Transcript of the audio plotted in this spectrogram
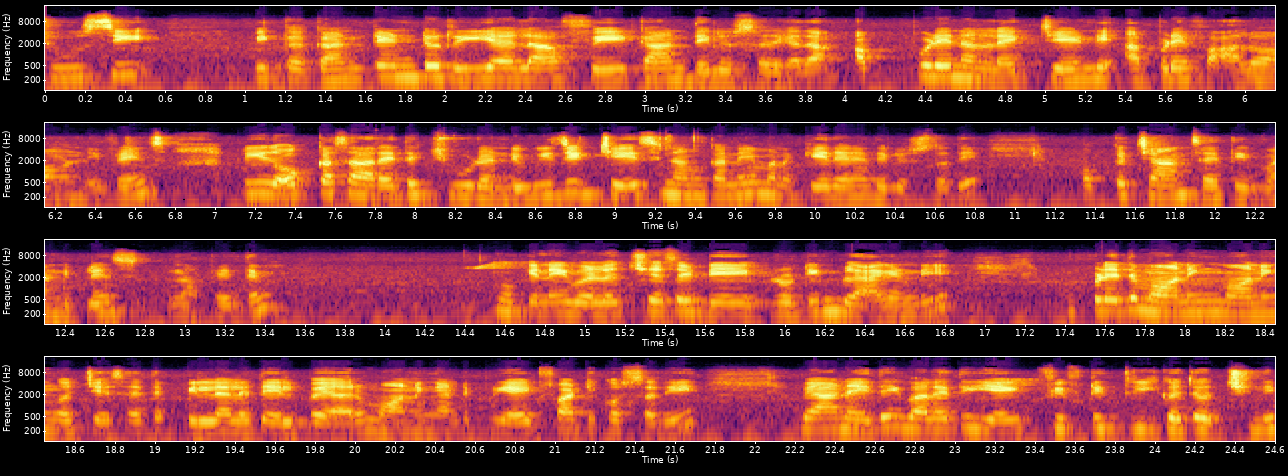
చూసి మీకు కంటెంట్ రియలా ఫేకా అని తెలుస్తుంది కదా. అప్పుడే నన్ను లైక్ చేయండి అప్పుడే ఫాలో అవ్వండి ఫ్రెండ్స్ ప్లీజ్ ఒక్కసారి అయితే చూడండి. విజిట్ చేసినాకనే మనకి ఏదైనా తెలుస్తుంది. ఒక్క ఛాన్స్ అయితే ఇవ్వండి ప్లీజ్ నాకైతే. ఓకేనా ఇవాళ వచ్చేసి డే రొటీన్ బ్లాగ్ అండి. ఇప్పుడైతే మార్నింగ్ మార్నింగ్ వచ్చేసి అయితే పిల్లలు అయితే వెళ్ళిపోయారు. మార్నింగ్ అంటే ఇప్పుడు ఎయిట్ ఫార్టీకి వస్తుంది. వ్యాన్ అయితే ఇవాళ అయితే ఎయిట్ ఫిఫ్టీ త్రీకి అయితే వచ్చింది.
